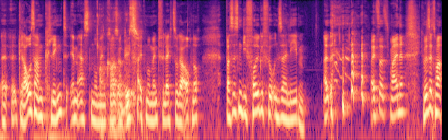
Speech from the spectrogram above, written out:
äh, äh grausam klingt im ersten Moment auch grausam und im zweiten Moment vielleicht sogar auch noch. Was ist denn die Folge für unser Leben? Also Weißt du, was ich meine? Ich muss jetzt mal,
